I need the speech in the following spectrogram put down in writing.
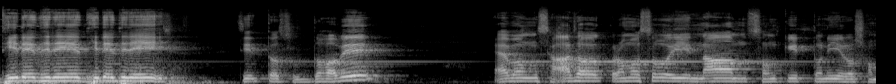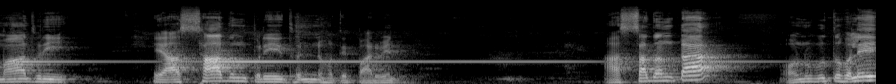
ধীরে ধীরে ধীরে ধীরে চিত্ত শুদ্ধ হবে। এবং সাধক ক্রমশ এই নাম সংকীর্তনের ও সমাধুরী এ আস্বাদন করে ধন্য হতে পারবেন। আস্বাদনটা অনুভূত হলেই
